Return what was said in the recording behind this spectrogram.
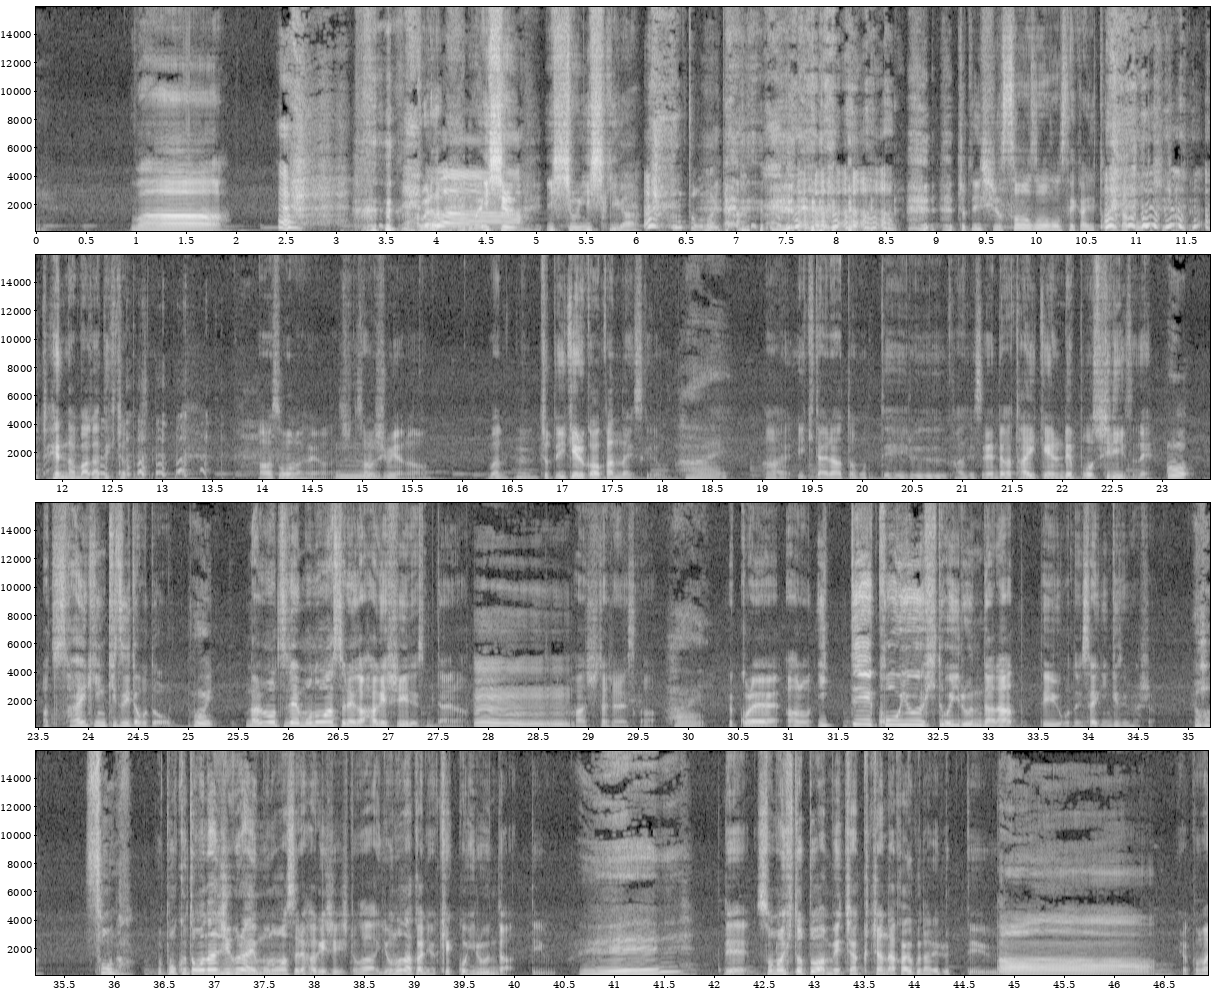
うわー。ごめんなさい。今一瞬一瞬意識が。遠いた。ちょっと一瞬想像の世界に飛び立とうとしてしまって変な間ができちゃったんですけどああそうなんや。楽しみやな、まあうんちょっと行けるかわかんないですけど。はいはい行きたいなと思っている感じですね。だから体験レポシリーズね。お。あと最近気づいたこと。ほい。鍋もつで物忘れが激しいですみたいな話したじゃないですか。はい。これあの一定こういう人いるんだなっていうことに最近気づきました。あそうなん。僕と同じぐらい物忘れ激しい人が世の中には結構いるんだっていう。へえでその人とはめちゃくちゃ仲良くなれるっていう。いあー。やこ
